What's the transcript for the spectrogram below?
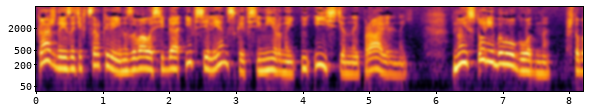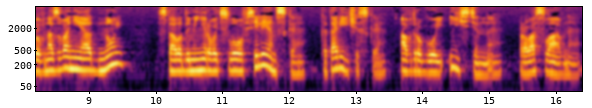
Каждая из этих церквей называла себя и вселенской, всемирной, и истинной, правильной. Но истории было угодно, чтобы в названии одной стало доминировать слово «вселенское», «католическое», а в другой «истинное», «православное».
